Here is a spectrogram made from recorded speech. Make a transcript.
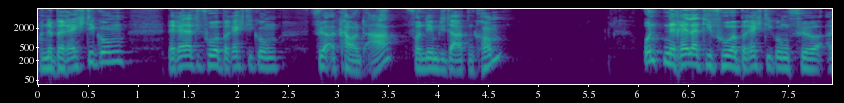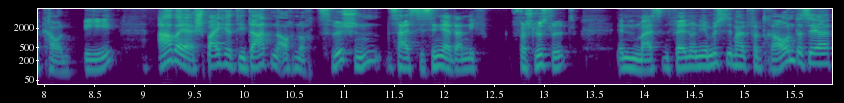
eine Berechtigung, eine relativ hohe Berechtigung für Account A, von dem die Daten kommen, und eine relativ hohe Berechtigung für Account B, aber er speichert die Daten auch noch zwischen, das heißt, sie sind ja dann nicht verschlüsselt in den meisten Fällen und ihr müsst ihm halt vertrauen, dass er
